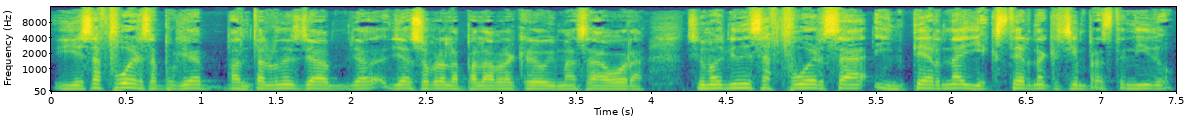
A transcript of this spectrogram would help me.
y esa fuerza, porque ya pantalones ya, ya, ya sobra la palabra, creo, y más ahora, sino más bien esa fuerza interna y externa que siempre has tenido.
